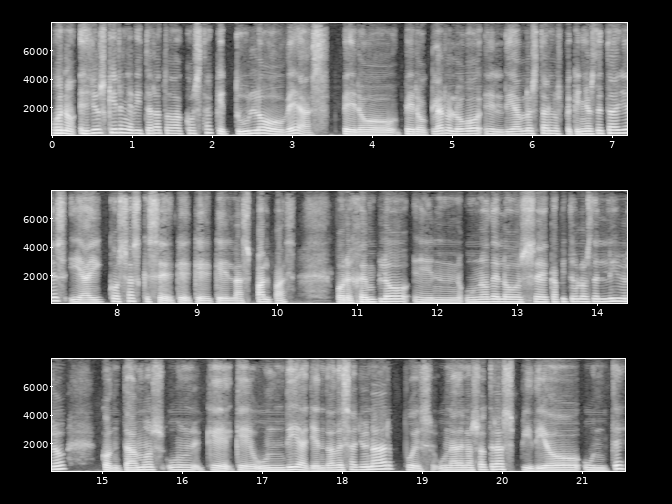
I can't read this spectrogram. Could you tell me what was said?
Bueno, ellos quieren evitar a toda costa que tú lo veas, pero, pero claro, luego el diablo está en los pequeños detalles y hay cosas que, se, que, que- las palpas. Por ejemplo, en uno de los eh, capítulos del libro contamos que, que un día yendo a desayunar, pues una de nosotras pidió un té.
